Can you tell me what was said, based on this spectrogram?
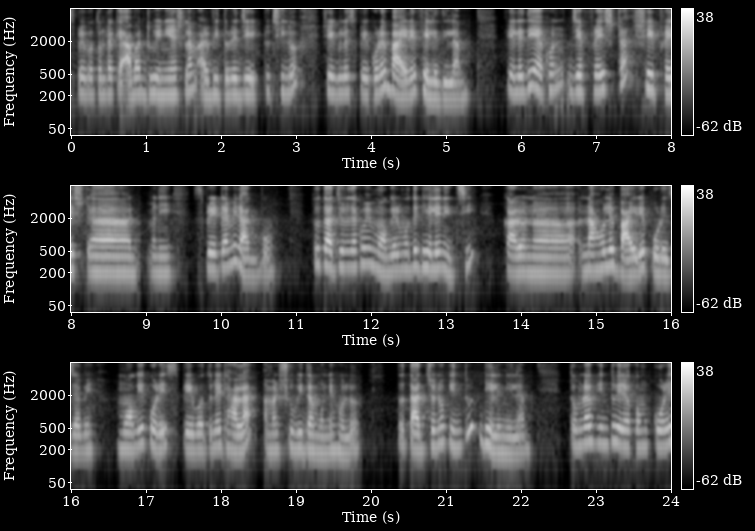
স্প্রে বোতলটাকে আবার ধুয়ে নিয়ে আসলাম। আর ভিতরে যে একটু ছিল, সেগুলো স্প্রে করে বাইরে ফেলে দিলাম। ফেলে দিয়ে এখন যে ফ্রেশটা, সেই ফ্রেশ মানে স্প্রেটা আমি রাখব। তো তার জন্য দেখো আমি মগের মধ্যে ঢেলে নিচ্ছি, কারণ না হলে বাইরে পড়ে যাবে। মগে করে স্প্রে বোতলে ঢালা আমার সুবিধা মনে হলো। তো তার জন্য কিন্তু ঢেলে নিলাম। তোমরাও কিন্তু এরকম করে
